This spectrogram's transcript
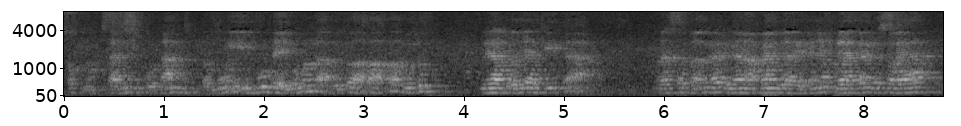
Sok maksanya pulang temui ibu deh. Ibu nggak butuh apa-apa butuh melihat wajah kita. Merasa bangga dengan apa yang dilahirkannya melihatkan kesolehan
